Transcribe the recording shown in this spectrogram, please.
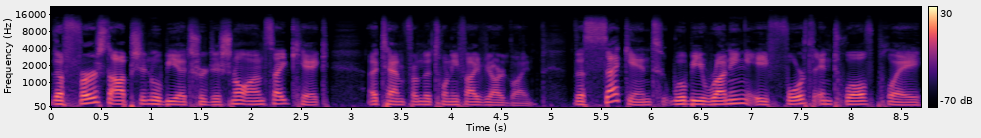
The first option will be a traditional onside kick attempt from the 25 yard line. The second will be running a fourth and 12 play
